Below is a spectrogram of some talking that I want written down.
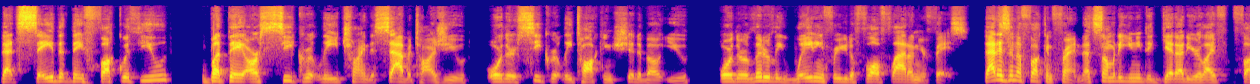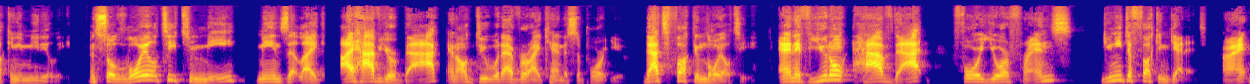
that say that they fuck with you, but they are secretly trying to sabotage you or they're secretly talking shit about you or they're literally waiting for you to fall flat on your face. That isn't a fucking friend. That's somebody you need to get out of your life fucking immediately. And so loyalty to me means that like I have your back and I'll do whatever I can to support you. That's fucking loyalty. And if you don't have that for your friends, you need to fucking get it. All right.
